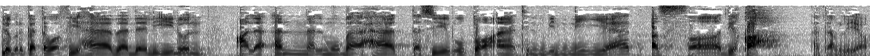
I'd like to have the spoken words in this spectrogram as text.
beliau berkata wa fi hadza dalilun ala anna al-mubahat tasiru ta'atin bin niyyat as-sadiqah kata beliau.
